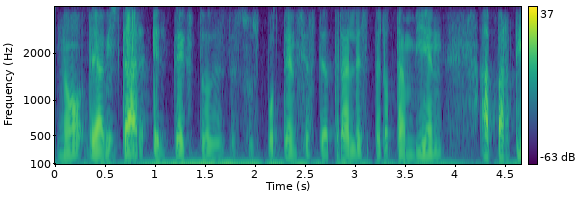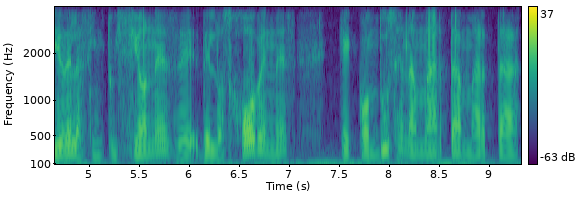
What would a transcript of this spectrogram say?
¿no? De habitar el texto desde sus potencias teatrales, pero también a partir de las intuiciones de, de los jóvenes que conducen a Marta, Marta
